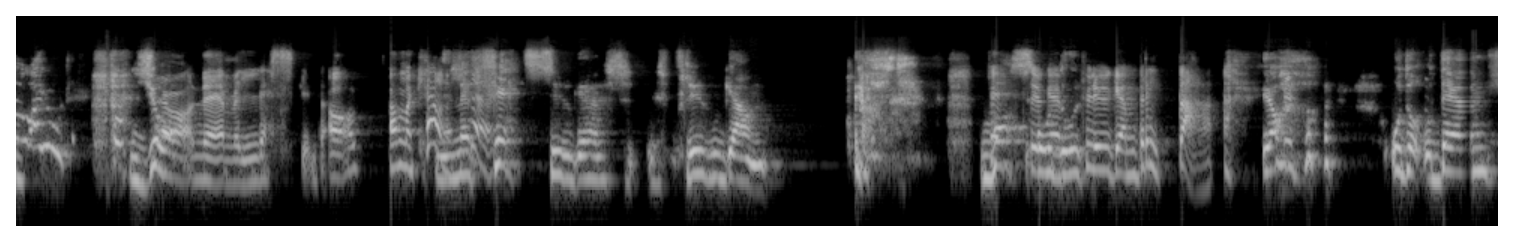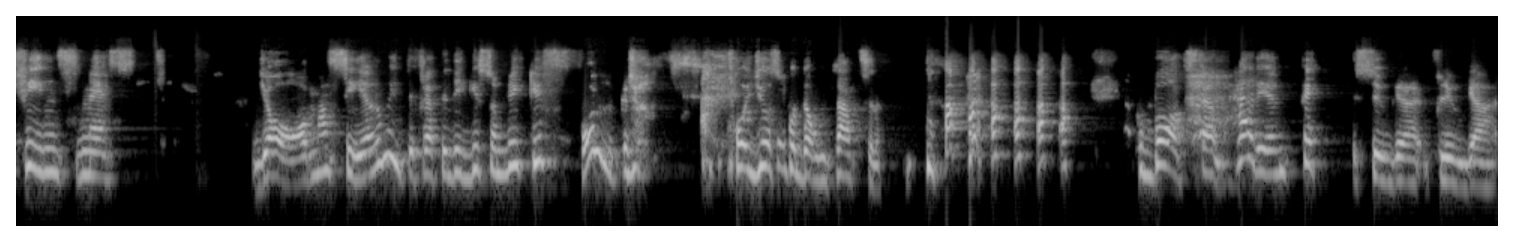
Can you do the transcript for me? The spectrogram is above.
Vad roligt! Ja, ja, nej men läskigt. Ja, ja men kanske. nej, men fettsugarflugan. Fettsugarflugan Britta. Ja, och, då, och den finns mest... Ja, man ser dem inte för att det ligger så mycket folk på just på de platserna. på badstrand. Här är en fettsugarfluga.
